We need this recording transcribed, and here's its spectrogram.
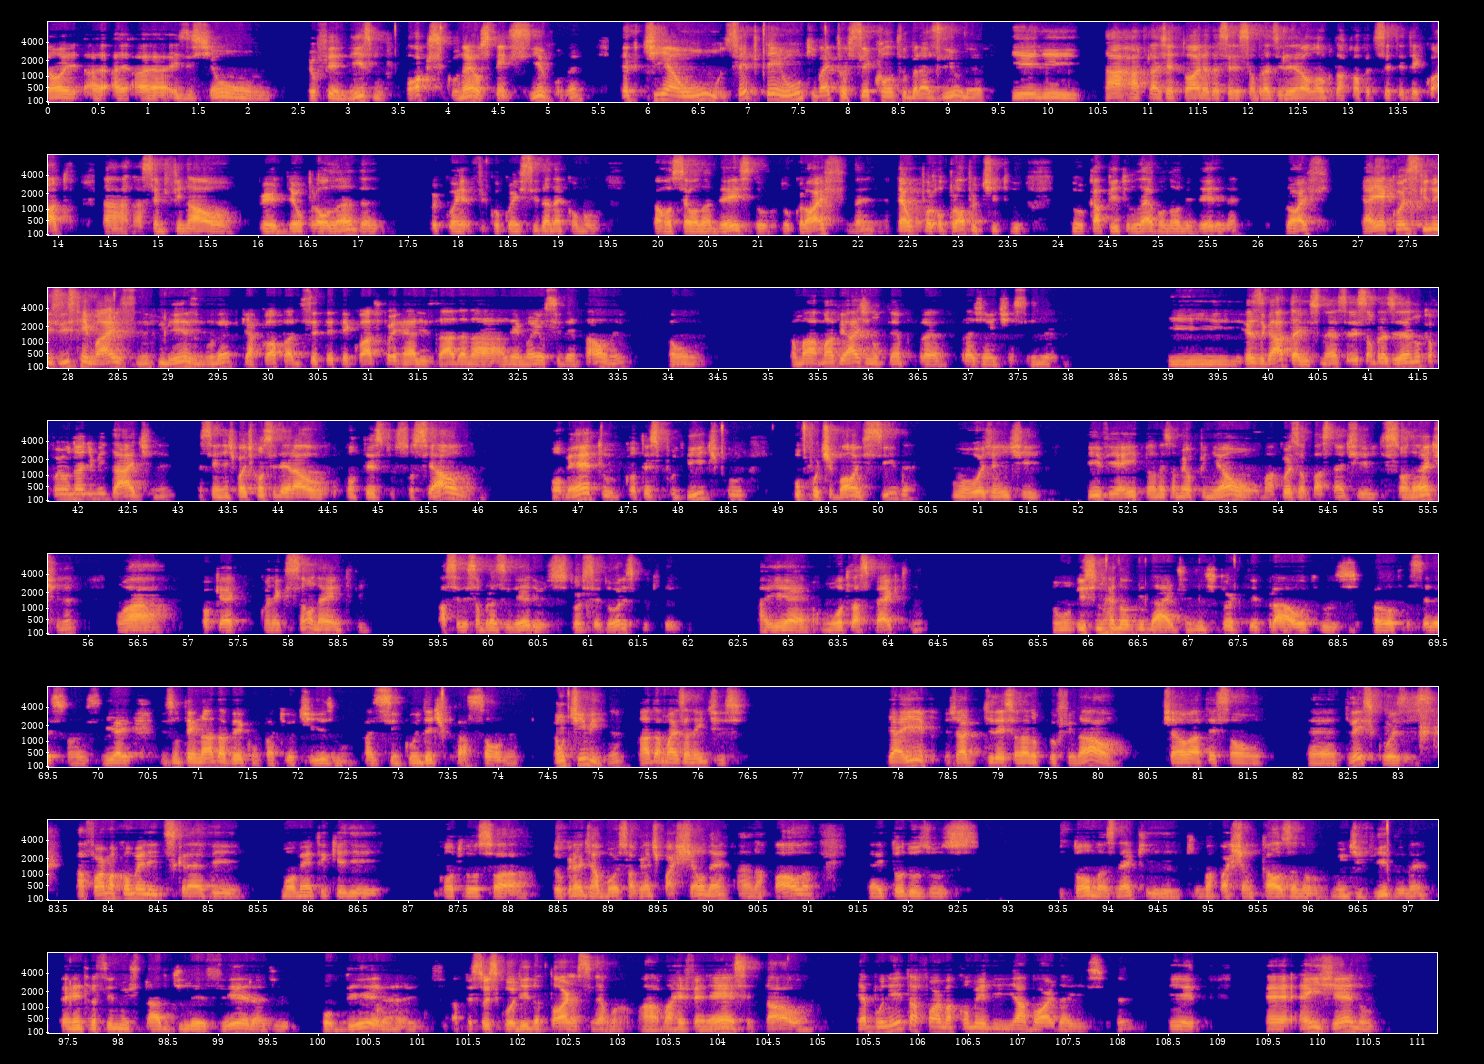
então a, a, a, existia um eufemismo tóxico, né? Ostensivo, né? Sempre tinha um, sempre tem um que vai torcer contra o Brasil, né? E ele narra a trajetória da seleção brasileira ao longo da Copa de 74, na, na semifinal perdeu para a Holanda, foi, ficou conhecida né, como carrossel holandês do, do Cruyff, né? até o, o, próprio título do capítulo leva o nome dele, né? Cruyff. E aí é coisas que não existem mais mesmo, né? Porque a Copa de 74 foi realizada na Alemanha Ocidental, né? Então, é uma, uma viagem no tempo para a gente, assim, né? E resgata isso, né? A seleção brasileira nunca foi unanimidade, né? Assim, a gente pode considerar o contexto social, o momento, o contexto político, o futebol em si, né? Como hoje a gente vive aí, pelo menos na minha opinião, uma coisa bastante dissonante, né? Não há qualquer conexão, né, entre a seleção brasileira e os torcedores, porque aí é um outro aspecto, né? isso não é novidade, a gente torcer para outros para outras seleções. E aí, isso não tem nada a ver com patriotismo, mas sim com identificação, né? É um time, né? Nada mais além disso. E aí, já direcionando para o final, chama a atenção é, três coisas. A forma como ele descreve o momento em que ele encontrou sua, seu grande amor, sua grande paixão, né? A Ana Paula, e aí todos os sintomas né, que, que uma paixão causa no, no indivíduo, né? Entra assim num estado de leseira, de bobeira, a pessoa escolhida torna-se né, uma, uma, referência e tal. É bonita a forma como ele aborda isso. Né? E é, é ingênuo,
